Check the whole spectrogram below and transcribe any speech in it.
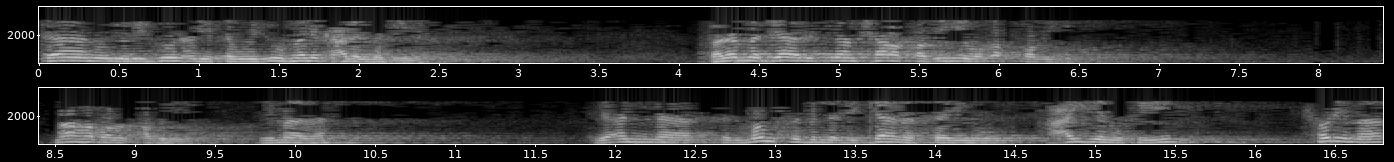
كانوا يريدون أن يتوجوه ملك على المدينة. فلما جاء الإسلام شرق به وغص به. ما هضم القضية؟ لماذا؟ لأن المنصب الذي كان سيعين فيه حرم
